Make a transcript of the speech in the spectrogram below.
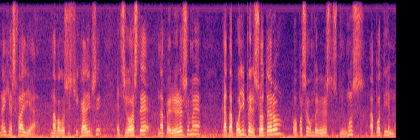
να έχει ασφάλεια ναυαγοσωστική κάλυψη έτσι ώστε να περιορίσουμε κατά πολύ περισσότερο όπως έχουν περιορίσει τους πνιγμούς από ό,τι είναι.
